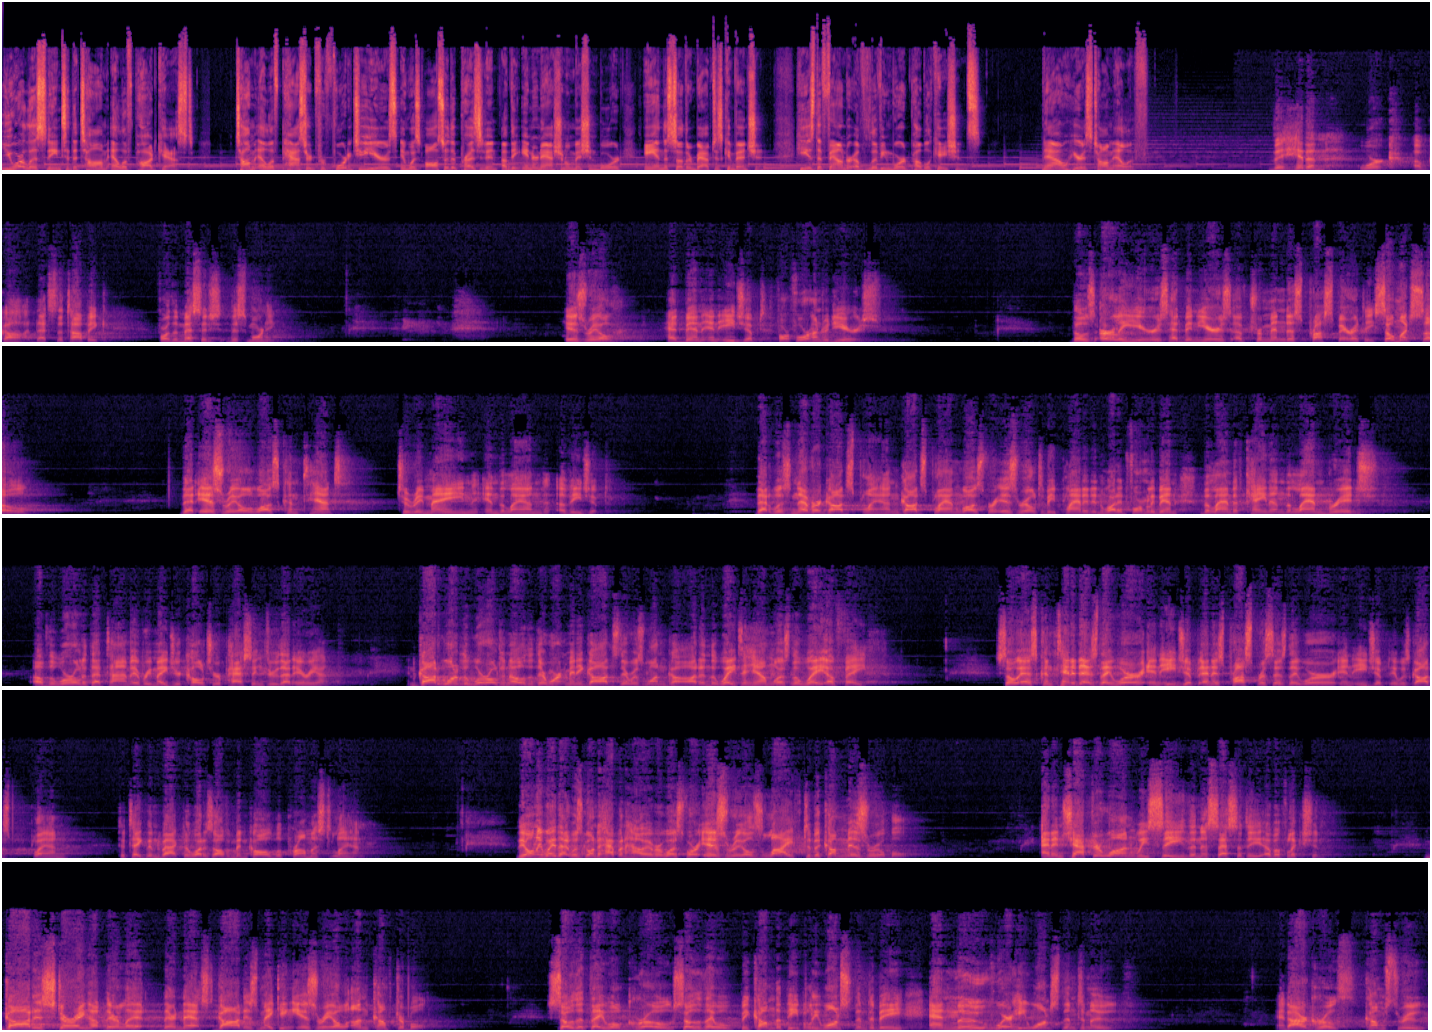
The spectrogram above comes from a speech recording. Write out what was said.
You are listening to the Tom Elliff Podcast. Tom Elliff pastored for 42 years and was also the president of the International Mission Board and the Southern Baptist Convention. He is the founder of Living Word Publications. Now, here is Tom Elliff. The hidden work of God. That's the topic for the message this morning. Israel had been in Egypt for 400 years. Those early years had been years of tremendous prosperity, so much so that Israel was content to remain in the land of Egypt. That was never God's plan. God's plan was for Israel to be planted in what had formerly been the land of Canaan, the land bridge of the world at that time, every major culture passing through that area. And God wanted the world to know that there weren't many gods, there was one God, and the way to Him was the way of faith. So, as contented as they were in Egypt and as prosperous as they were in Egypt, it was God's plan to take them back to what has often been called the promised land. The only way that was going to happen, however, was for Israel's life to become miserable. And in chapter 1, we see the necessity of affliction. God is stirring up their, le- their nest. God is making Israel uncomfortable so that they will grow, so that they will become the people He wants them to be and move where He wants them to move. And our growth comes through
